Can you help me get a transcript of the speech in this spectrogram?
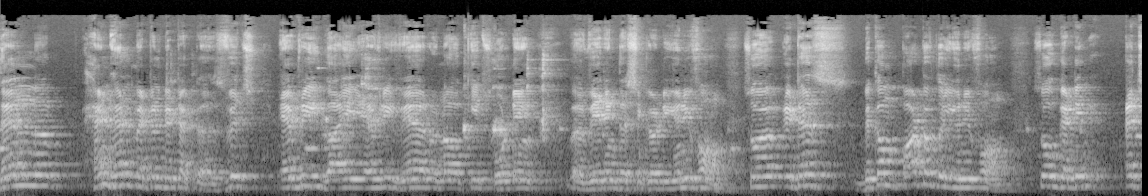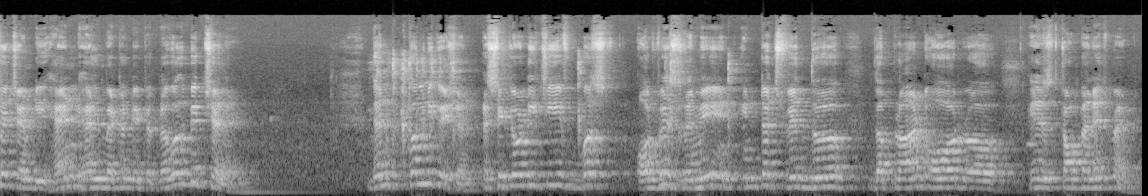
Then uh, handheld metal detectors, which every guy everywhere you know keeps holding, uh, wearing the security uniform. So it has become part of the uniform. So getting HHMD handheld metal detector was a big challenge. Then communication. A security chief must always remain in touch with the, the plant or uh, his top management.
